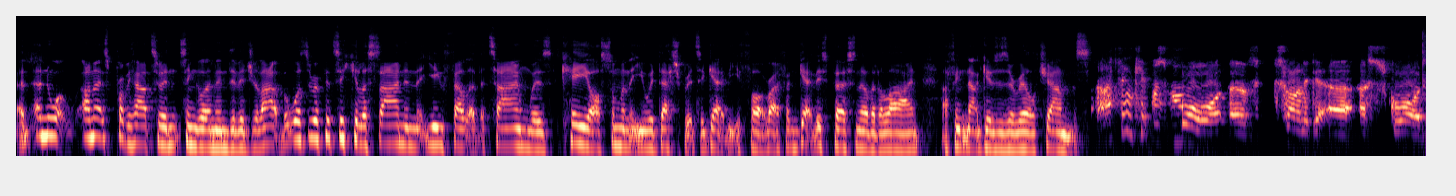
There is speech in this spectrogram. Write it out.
And, and what, I know it's probably hard to single an individual out, but was there a particular signing that you felt at the time was key or someone that you were desperate to get, but you thought, right, if I can get this person over the line, I think that gives us a real chance? I think it was more of trying to get a, a squad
